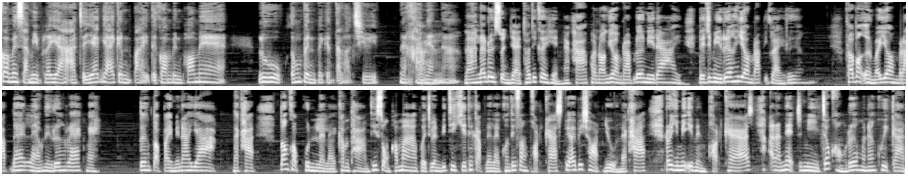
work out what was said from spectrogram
ความเป็นสามีภรรยาอาจจะแยกย้ายกันไป แต่ความเป็นพ่อแม่ ลูกต้องเป็นไปกันตลอดชีวิต นะคะเนี่ยนะนะและโดยส่วนใหญ่เท่าที่เคยเห็นนะคะพอน้องยอมรับเรื่องนี้ได้ เดี๋ยวจะมีเรื่องให้ยอมรับอีกหลายเรื่อง เพราะบังเอิญว่ายอมรับได้แล้วในเรื่องแรกไงเรื่องต่อไปไม่น่ายาก นะคะ ต้องขอบคุณหลาย ๆคำถามที่ส่งเข้ามาเผื่อจะเป็นวิธีคิดให้กับหลาย ๆ คนที่ฟังพอดแคสต์พี่อ้อยพี่ชอตอยู่นะคะ เรายังมีอีกหนึ่งพอดแคสต์อันนั้นเนี่ยจะมีเจ้าของเรื่องมานั่งคุยกัน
